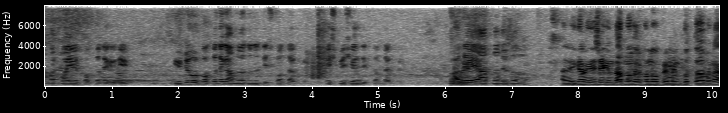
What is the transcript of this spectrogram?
আমার ভাইয়ের পক্ষ থেকে ইউটিউবের পক্ষ থেকে আপনাদের জন্য ডিসকাউন্ট থাকবে স্পেশাল ডিসকাউন্ট থাকবে। তাহলে আপনাদের জন্য। আর এখানে এসে কিন্তু আপনাদের কোনো পেমেন্ট করতে হবে না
